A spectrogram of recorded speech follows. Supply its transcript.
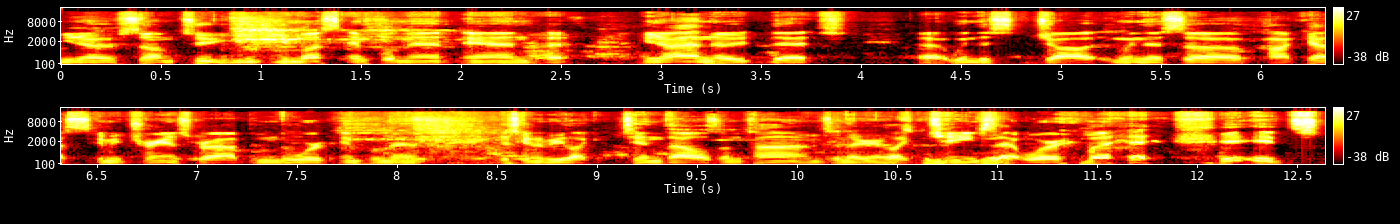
you know some too. You you must implement, and uh, you know I know that uh, when this job when this uh, podcast is going to be transcribed and the word implement is going to be like 10,000 times and they're going to like change that word. But it, it's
